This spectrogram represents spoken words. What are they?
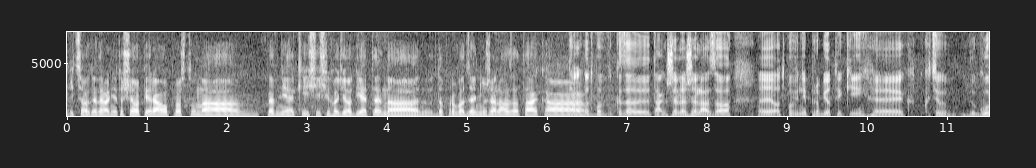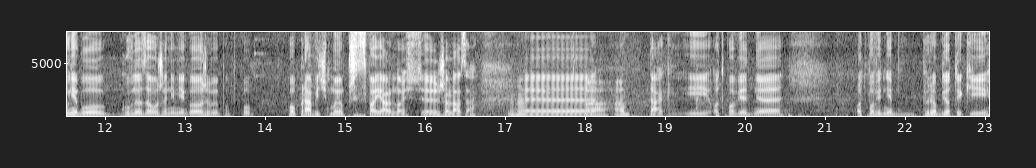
I co, generalnie to się opierało po prostu na pewnie jakieś, jeśli chodzi o dietę, na doprowadzeniu żelaza, tak? A... Tak, tak, żele, żelazo, e, odpowiednie probiotyki. E, głównie było głównym założeniem jego, żeby po, po, poprawić moją przyswajalność e, żelaza. Mhm. E, Aha. tak, i odpowiednie, odpowiednie probiotyki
